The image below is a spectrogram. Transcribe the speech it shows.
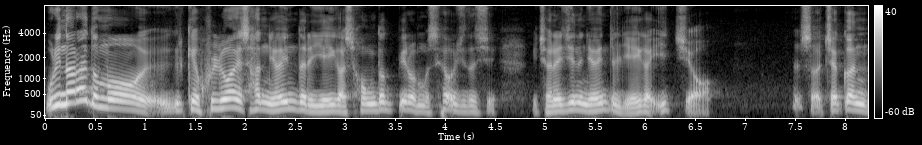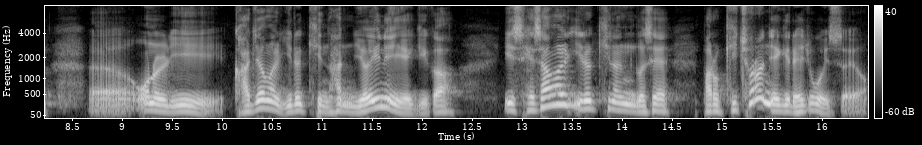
우리나라도 뭐 이렇게 훌륭하게 산 여인들의 예의가 송덕비로 뭐 세워지듯이 전해지는 여인들 예의가 있죠. 그래서 어쨌건 어, 오늘 이 가정을 일으킨 한 여인의 얘기가 이 세상을 일으키는 것에 바로 기초란 얘기를 해주고 있어요.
